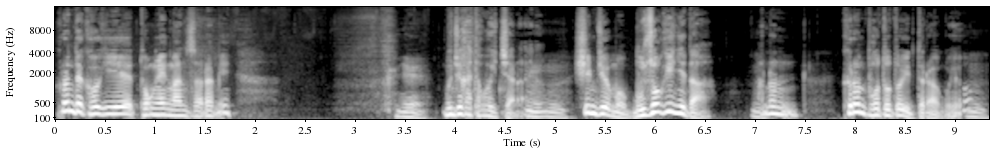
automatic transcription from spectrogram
그런데 거기에 동행한 사람이 예. 문제가 되고 있잖아요. 음, 음. 심지어 뭐 무속인이다 하는 그런 보도도 있더라고요. 음.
